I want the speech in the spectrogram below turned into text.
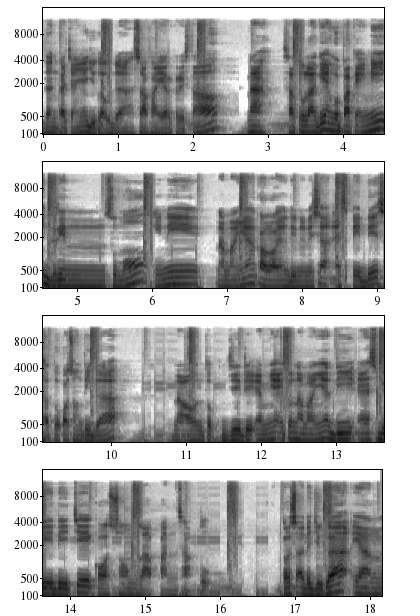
Dan kacanya juga udah sapphire crystal. Nah satu lagi yang gue pakai ini green sumo. Ini namanya kalau yang di Indonesia SPB 103 nah untuk JDM nya itu namanya di SBDC 081 terus ada juga yang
